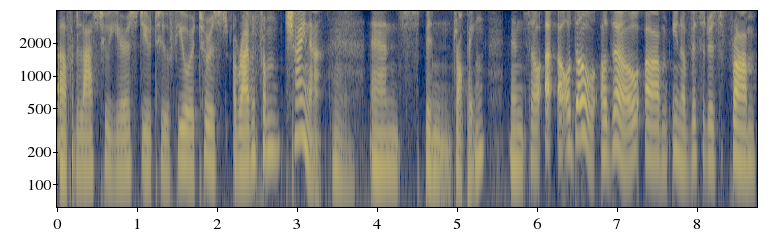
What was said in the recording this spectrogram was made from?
uh, for the last two years due to fewer tourists arriving from China, and it's been dropping. And so, uh, although although um, you know visitors from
